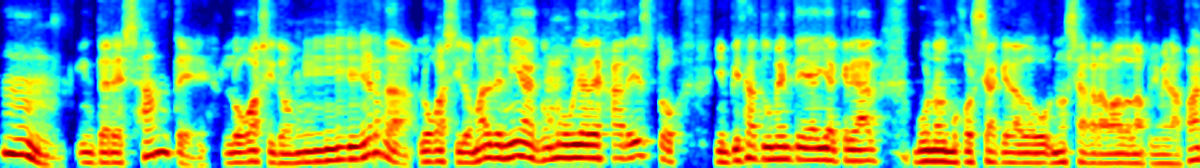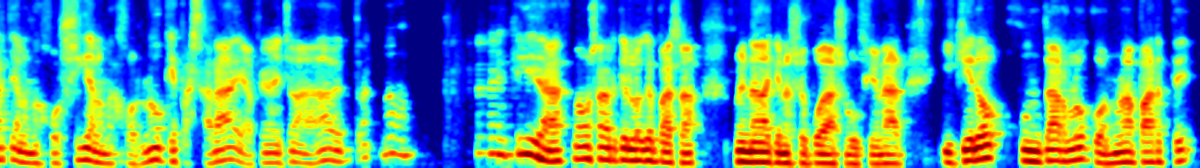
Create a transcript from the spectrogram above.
"Hmm, interesante, luego ha sido mierda, luego ha sido madre mía, ¿cómo voy a dejar esto? Y empieza tu mente ahí a crear, bueno, a lo mejor se ha quedado, no se ha grabado la primera parte, a lo mejor sí, a lo mejor no, ¿qué pasará? Y al final he dicho, "Ah, a ver, tra- no, tranquilidad, vamos a ver qué es lo que pasa, no hay nada que no se pueda solucionar. Y quiero juntarlo con una parte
